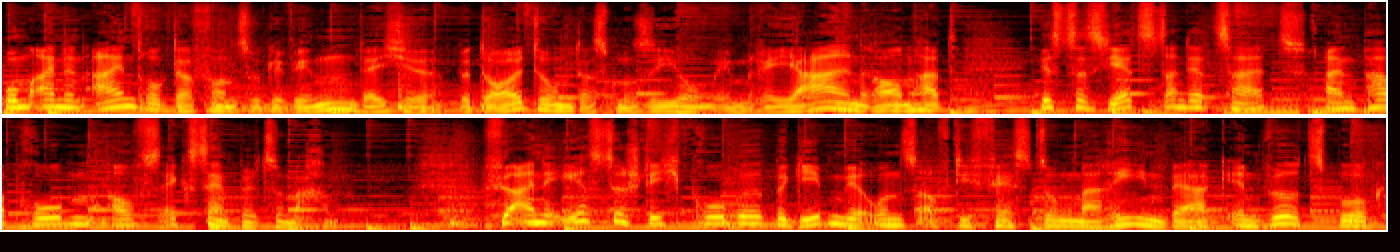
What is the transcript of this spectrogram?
Um einen Eindruck davon zu gewinnen, welche Bedeutung das Museum im realen Raum hat, ist es jetzt an der Zeit, ein paar Proben aufs Exempel zu machen. Für eine erste Stichprobe begeben wir uns auf die Festung Marienberg in Würzburg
